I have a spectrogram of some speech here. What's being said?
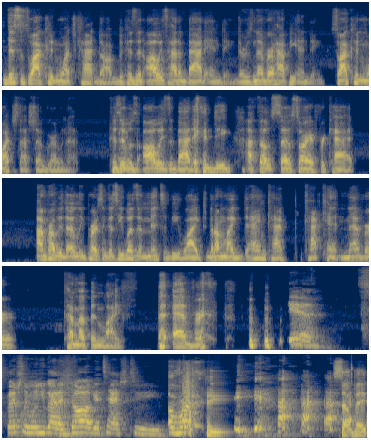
This is why I couldn't watch Cat Dog because it always had a bad ending. There was never a happy ending, so I couldn't watch that show growing up because it mm. was always a bad ending. I felt so sorry for Cat. I'm probably the only person because he wasn't meant to be liked, but I'm like, dang, Cat Cat can't never come up in life ever. yeah, especially when you got a dog attached to you. right. So, but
